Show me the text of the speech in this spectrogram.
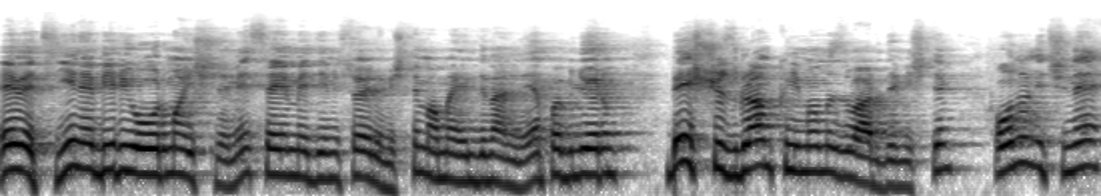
Evet yine bir yoğurma işlemi. Sevmediğimi söylemiştim ama eldivenle yapabiliyorum. 500 gram kıymamız var demiştim. Onun içine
